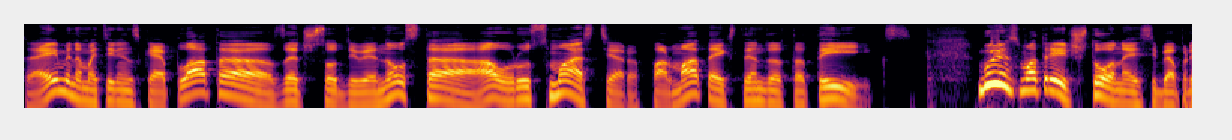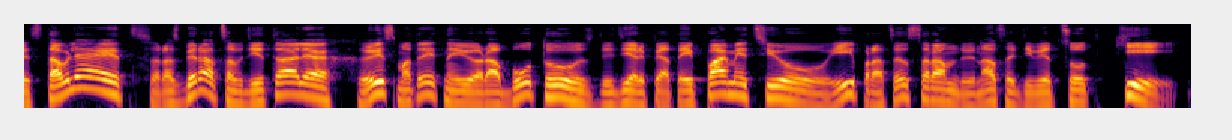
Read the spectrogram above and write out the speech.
а именно материнская плата Z690 Aorus Master формата Extended ATX. Будем смотреть, что она из себя представляет, разбираться в деталях и смотреть на ее работу с DDR5 памятью и процессором 12900K.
